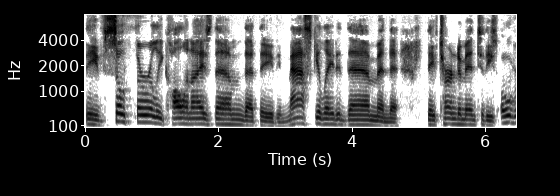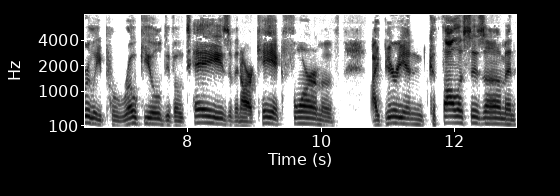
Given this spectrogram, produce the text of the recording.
they've so thoroughly colonized them that they've emasculated them and that they've turned them into these overly parochial devotees of an archaic form of Iberian Catholicism, and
